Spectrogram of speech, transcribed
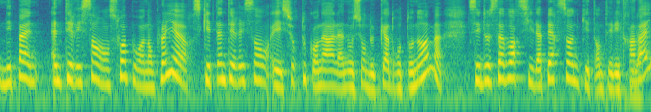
n'est pas intéressant en soi pour un employeur. Ce qui est intéressant, et surtout qu'on a la notion de cadre autonome, c'est de savoir si la personne qui est en télétravail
